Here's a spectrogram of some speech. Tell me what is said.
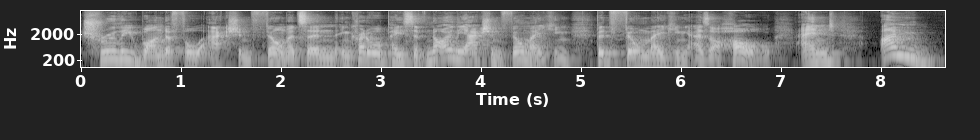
truly wonderful action film. It's an incredible piece of not only action filmmaking, but filmmaking as a whole. And I'm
